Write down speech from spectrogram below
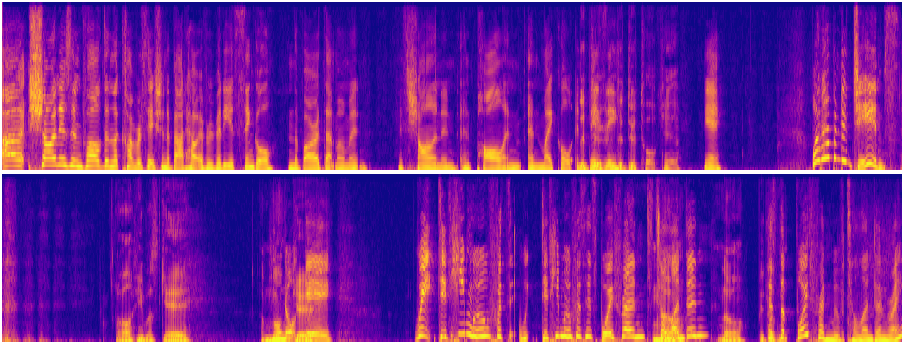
Uh, Sean is involved in the conversation about how everybody is single in the bar at that moment. It's Sean and, and Paul and, and Michael and They Daisy. do. They do talk, yeah. Yeah. What happened to James? Well, he was gay. I'm not, Not gay. gay. Wait, did he move with? Did he move with his boyfriend to No. London? No, Because the boyfriend moved to London, right?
